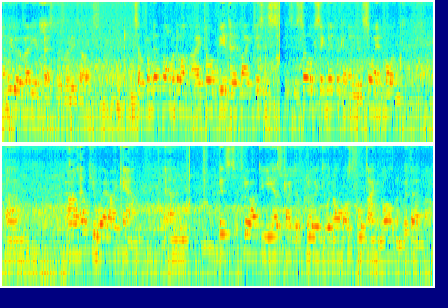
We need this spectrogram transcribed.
and we were very impressed with the results. And so from that moment on, I told Peter, like, this is this is so significant and it's so important. Um, I'll help you where I can. And this, throughout the years, kind of grew into an almost full-time involvement with that now.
